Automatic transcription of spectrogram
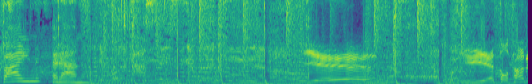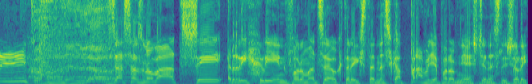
Fajn ráno podcast. Je, je to tady. Zase znova tři rychlé informace, o kterých jste dneska pravděpodobně ještě neslyšeli.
